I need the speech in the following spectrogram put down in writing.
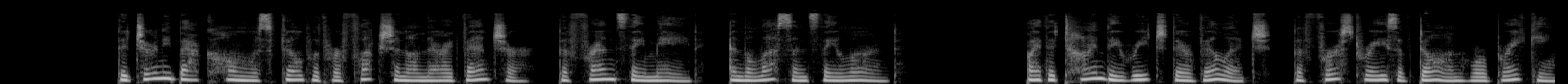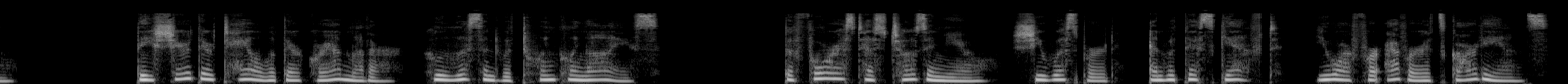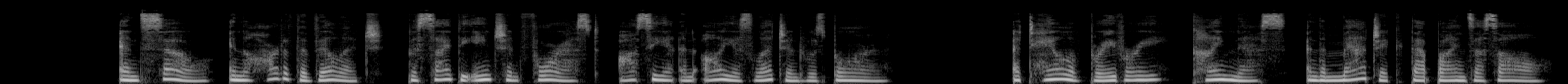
The journey back home was filled with reflection on their adventure, the friends they made, and the lessons they learned. By the time they reached their village, the first rays of dawn were breaking. They shared their tale with their grandmother, who listened with twinkling eyes. The forest has chosen you, she whispered, and with this gift, you are forever its guardians. And so, in the heart of the village, beside the ancient forest, Asya and Alya's legend was born. A tale of bravery, kindness, and the magic that binds us all.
